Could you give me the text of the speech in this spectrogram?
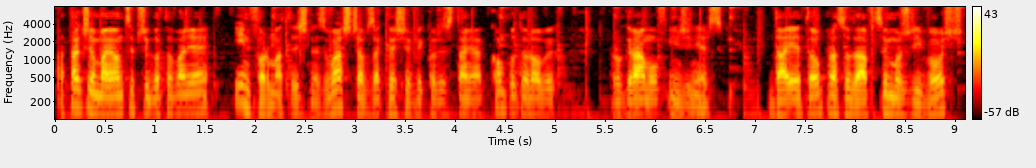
a także mający przygotowanie informatyczne, zwłaszcza w zakresie wykorzystania komputerowych programów inżynierskich. Daje to pracodawcy możliwość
